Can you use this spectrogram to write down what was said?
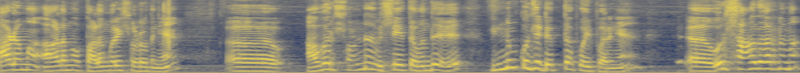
ஆழமாக ஆழமாக பலமுறை சொல்கிறதுங்க அவர் சொன்ன விஷயத்த வந்து இன்னும் கொஞ்சம் டெப்த்தாக போய் பாருங்கள் ஒரு சாதாரணமாக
